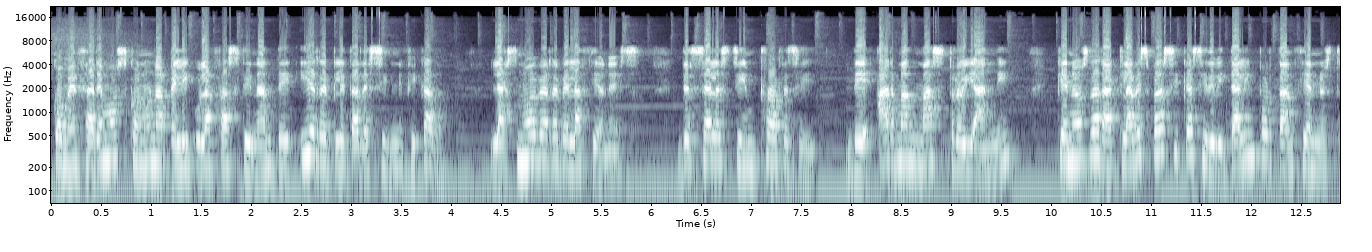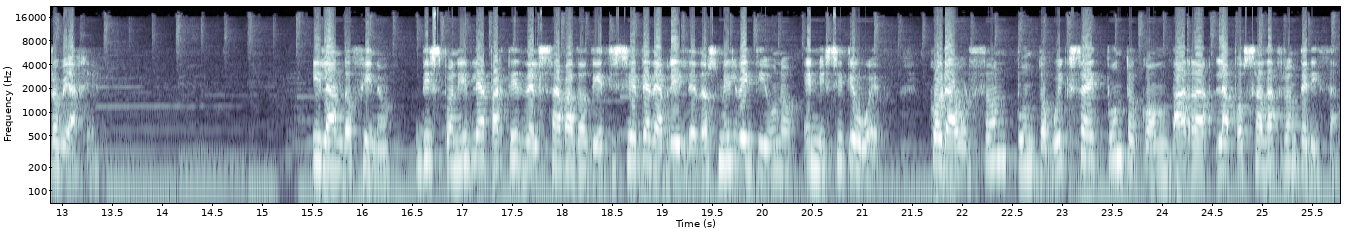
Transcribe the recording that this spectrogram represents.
Comenzaremos con una película fascinante y repleta de significado, Las nueve revelaciones, The Celestine Prophecy, de Armand Mastroianni, que nos dará claves básicas y de vital importancia en nuestro viaje. Hilando Fino, disponible a partir del sábado 17 de abril de 2021 en mi sitio web coraurzon.wixsite.com barra la posada fronteriza,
